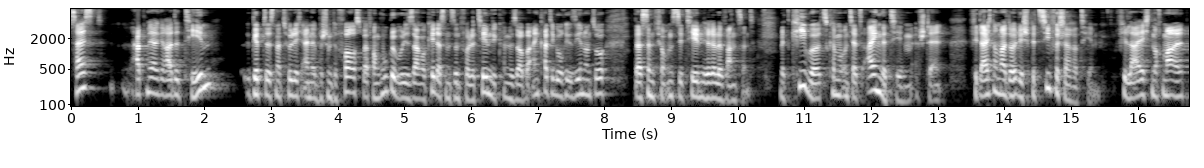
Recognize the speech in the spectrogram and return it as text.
Das heißt, hatten wir ja gerade Themen, gibt es natürlich eine bestimmte Vorauswahl von Google, wo die sagen, okay, das sind sinnvolle Themen, die können wir sauber einkategorisieren und so. Das sind für uns die Themen, die relevant sind. Mit Keywords können wir uns jetzt eigene Themen erstellen. Vielleicht nochmal deutlich spezifischere Themen. Vielleicht nochmal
